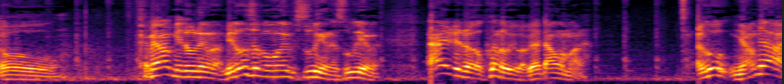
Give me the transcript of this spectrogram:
ဟိုခင်ဗျားမျိုးလုံးလေးမှာမျိုးလုံးစပုံးစူးနေတယ်စူးနေမယ်အဲ့ဒီတော့ခွင့်လို့ရပါဗျာတောင်းပါမှာလား အခုမြောင်မြအ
